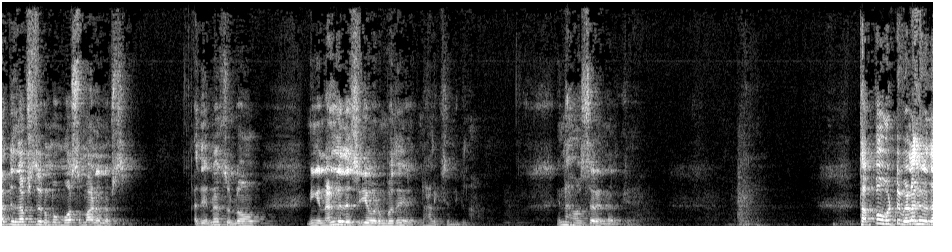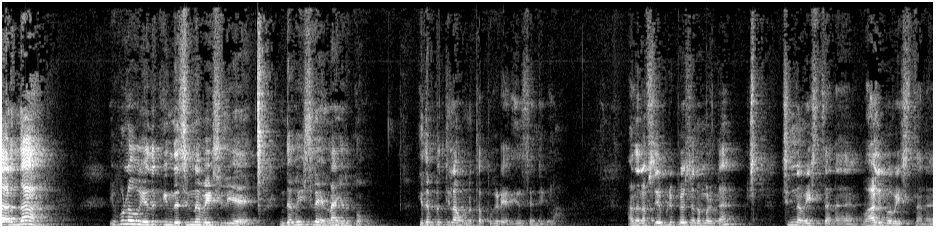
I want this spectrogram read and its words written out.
அது நப்ஸ் ரொம்ப மோசமான நப்ஸ். அது என்ன சொல்லும்? நீங்கள் நல்லதை செய்ய வரும்போது நாளைக்கு செஞ்சுக்கலாம். என்ன அவசரம் என்ன இருக்கு? தப்பை விட்டு விலகிறதா இருந்தா இவ்வளவு எதுக்கு இந்த சின்ன வயசுலயே இந்த வயசுல எல்லாம் இருக்கும். இதை பற்றிலாம் ஒன்றும் தப்பு கிடையாது. இதை செஞ்சுக்கலாம். அந்த நப்ஸ் எப்படி பேசும் நம்மள்கிட்ட சின்ன வயசு தானே வாலிப வயசு தானே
